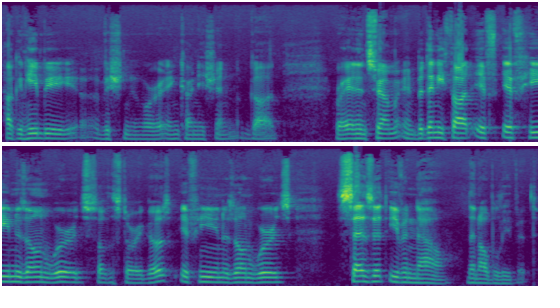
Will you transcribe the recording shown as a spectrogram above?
How can he be Vishnu or incarnation of God? Right? And, then, and but then he thought, if if he in his own words, so the story goes, if he in his own words says it even now, then I'll believe it.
